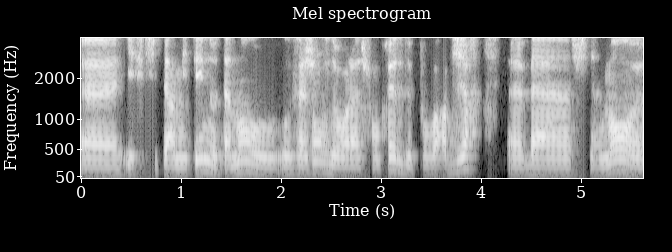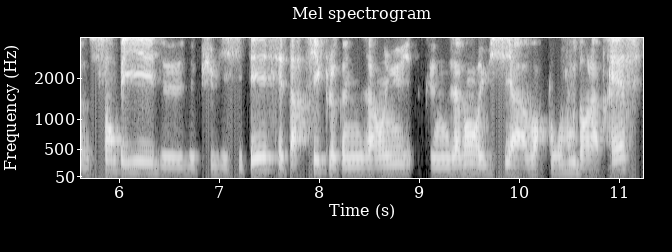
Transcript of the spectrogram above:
euh, et ce qui permettait notamment aux, agences de relations presse de pouvoir dire ben finalement sans payer de, de, publicité cet article que nous avons eu, que nous avons réussi à avoir pour vous dans la presse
